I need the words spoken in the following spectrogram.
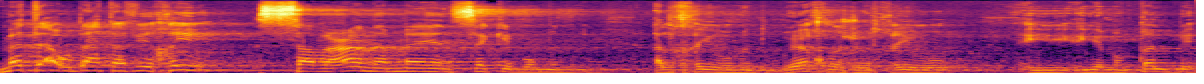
متى أودعت فيه خير؟ سرعان ما ينسكب من الخير منه ويخرج الخير من قلبه.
